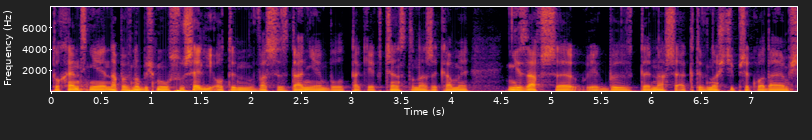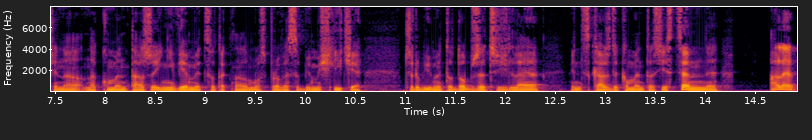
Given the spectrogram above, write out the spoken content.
to chętnie na pewno byśmy usłyszeli o tym wasze zdanie, bo tak jak często narzekamy, nie zawsze jakby te nasze aktywności przekładają się na, na komentarze i nie wiemy, co tak na dobrą sprawę sobie myślicie, czy robimy to dobrze, czy źle, więc każdy komentarz jest cenny, ale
